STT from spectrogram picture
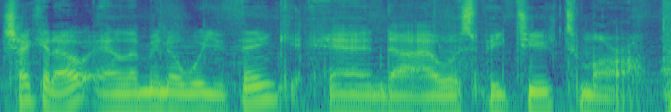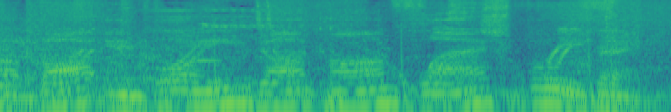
check it out and let me know what you think. And uh, I will speak to you tomorrow. AboutEmployee.com slash briefing.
